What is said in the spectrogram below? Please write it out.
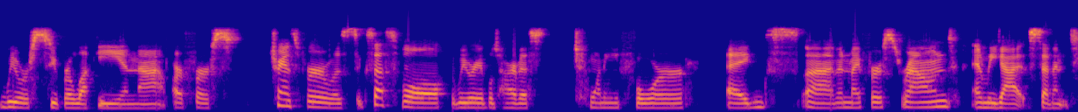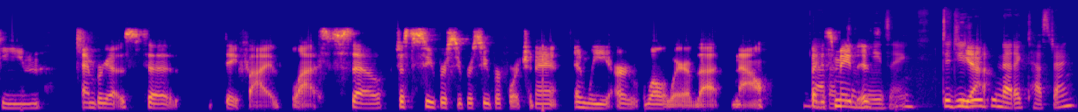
we were super lucky in that our first transfer was successful. We were able to harvest 24 eggs um, in my first round, and we got 17 embryos to day five blast. So just super, super, super fortunate. And we are well aware of that now. But yeah, it's made amazing. It's, Did you yeah. do genetic testing?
